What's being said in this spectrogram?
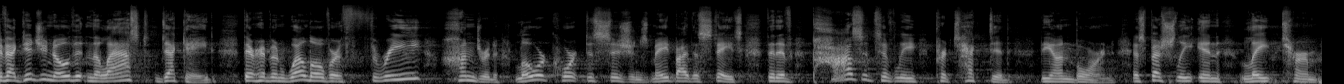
In fact, did you know that in the last decade, there have been well over 300 lower court decisions made by the states that have positively protected the unborn, especially in late term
